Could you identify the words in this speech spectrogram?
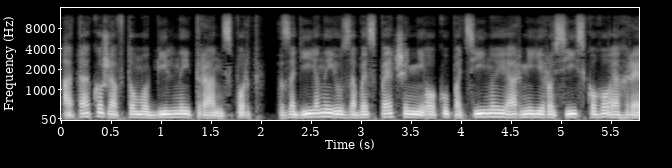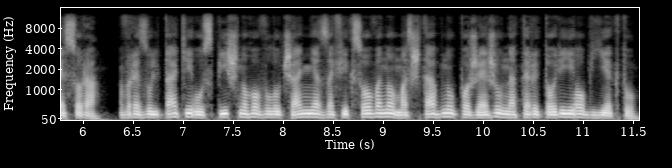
а також автомобільний транспорт, задіяний у забезпеченні окупаційної армії російського агресора. В результаті успішного влучання зафіксовано масштабну пожежу на території об'єкту.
